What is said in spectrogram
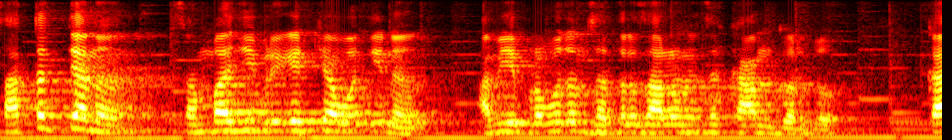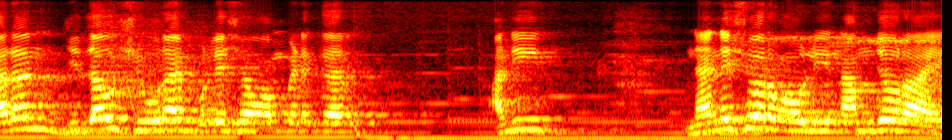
सातत्यानं संभाजी ब्रिगेडच्या वतीनं आम्ही हे प्रबोधन सत्र चालवण्याचं काम करतो. कारण जिजाऊ शिवराय फुलेशाह आंबेडकर आणि ज्ञानेश्वर माऊली नामदेवराय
